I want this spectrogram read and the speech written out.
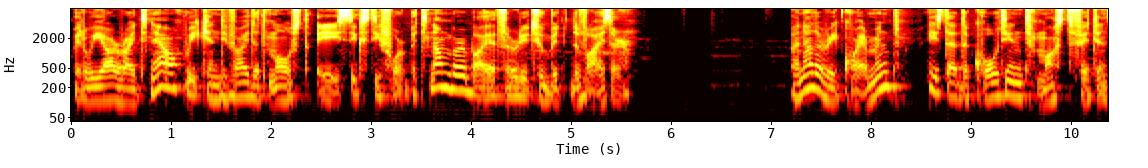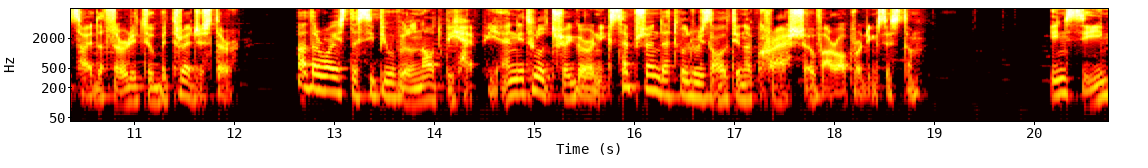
where we are right now, we can divide at most a 64-bit number by a 32-bit divisor. Another requirement is that the quotient must fit inside the 32-bit register, Otherwise the CPU will not be happy and it will trigger an exception that will result in a crash of our operating system. In C,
